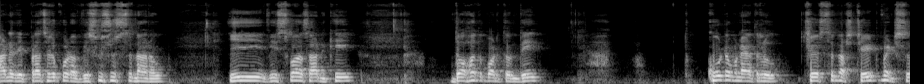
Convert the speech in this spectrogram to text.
అన్నది ప్రజలు కూడా విశ్వసిస్తున్నారు. ఈ విశ్వాసానికి దోహదపడుతుంది. కూటమి నేతలు చేస్తున్న స్టేట్మెంట్స్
